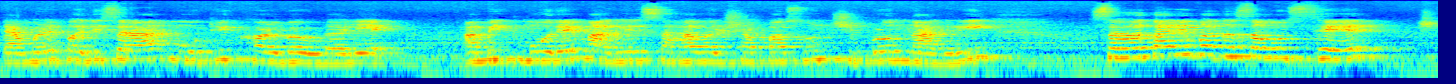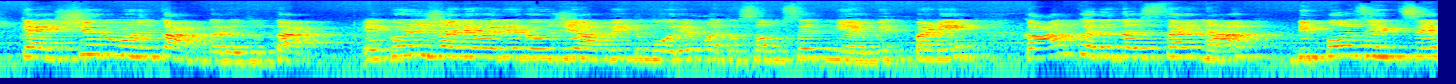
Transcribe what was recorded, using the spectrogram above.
त्यामुळे परिसरात मोठी खळबळ उडाली आहे. अमित मोरे मागील सहा वर्षापासून चिपळूण नागरी सहकारी पतसंस्थेत कॅशियर म्हणून काम करत होता. एकोणीस जानेवारी रोजी अमित मोरे पतसंस्थेत नियमितपणे काम करत असताना डिपॉझिटचे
